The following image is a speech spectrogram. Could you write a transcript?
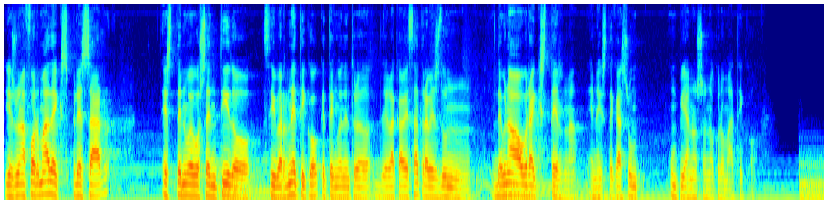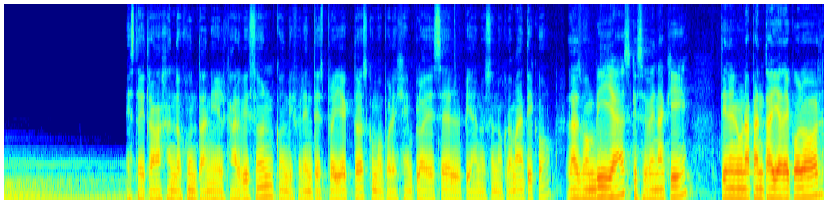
Y es una forma de expresar este nuevo sentido cibernético que tengo dentro de la cabeza a través de, un, de una obra externa, en este caso un, un piano sonocromático. Estoy trabajando junto a Neil Harbison con diferentes proyectos, como por ejemplo es el piano sonocromático. Las bombillas que se ven aquí tienen una pantalla de color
